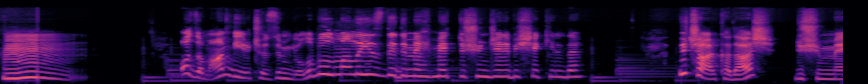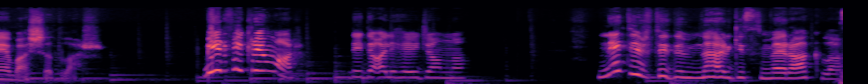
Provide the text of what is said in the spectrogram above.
Hmm. O zaman bir çözüm yolu bulmalıyız dedi Mehmet düşünceli bir şekilde. Üç arkadaş düşünmeye başladılar. Bir fikrim var dedi Ali heyecanla. Nedir dedim Nergis merakla.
